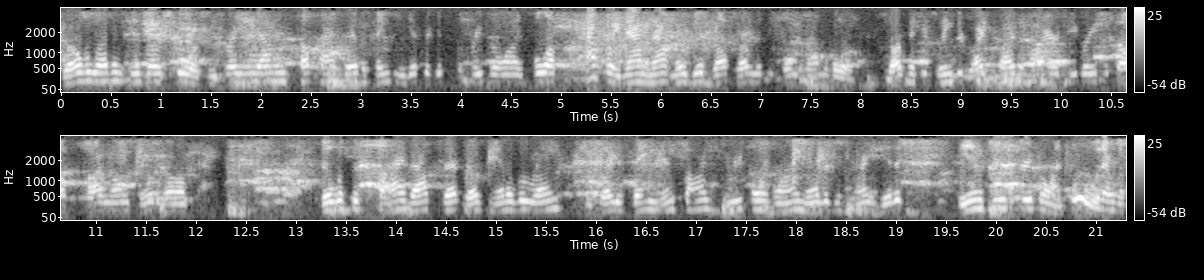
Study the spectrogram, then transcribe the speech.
12-11 is our score. Some Trey in down in tough pass there. The Pinkin gets it, gets the free throw line, pull up halfway down and out. No good. Josh Zarbanicki pulls down the board. Zarbanicki swings it right side to Meyer. He brings it off the sideline for the Wildcats. Still with this five out set, does Hanover run. Trey is staying inside the three-point line. Hanover just trying to get it into the three-point line. Ooh, that was a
